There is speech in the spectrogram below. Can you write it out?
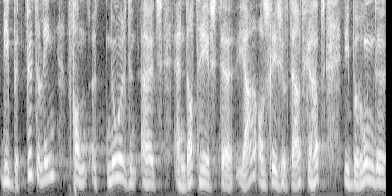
die betutteling van het noorden uit. En dat heeft ja, als resultaat gehad die beroemde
